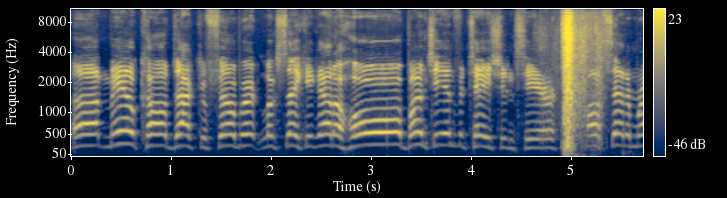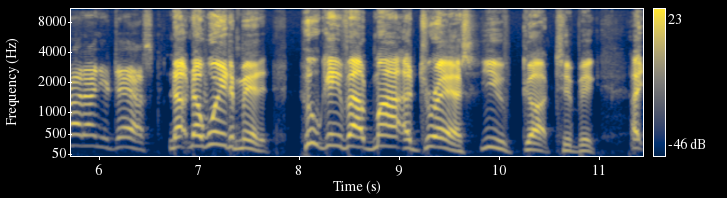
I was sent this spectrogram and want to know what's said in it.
Uh, mail call, Dr. Philbert. Looks like you got a whole bunch of invitations here. I'll set them right on your desk. No, no, wait a minute. Who gave out my address? You've got to be. I,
